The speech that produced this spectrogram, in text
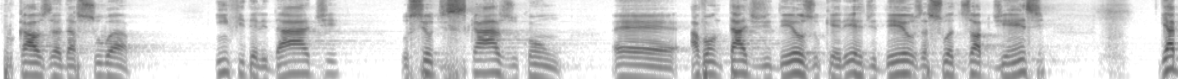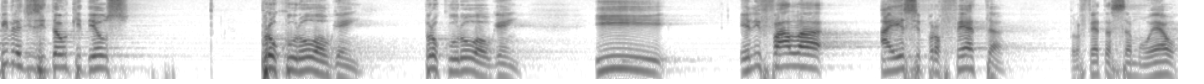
por causa da sua infidelidade, o seu descaso com é, a vontade de Deus, o querer de Deus, a sua desobediência. E a Bíblia diz então que Deus procurou alguém, procurou alguém. E ele fala a esse profeta, profeta Samuel,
